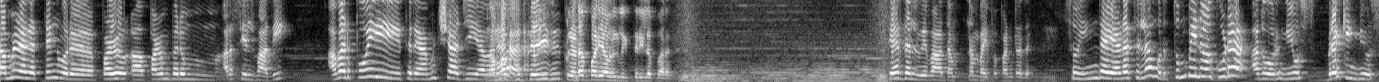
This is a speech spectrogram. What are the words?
தமிழகத்தின் ஒரு பழு பழம்பெரும் அரசியல்வாதி. அவர் போய் திரு அமித்ஷாஜி அவரை நமக்கு தெரியுது திரு எடப்பாடி அவர்களுக்கு தெரியல பாருங்க. தேர்தல் விவாதம் நம்ம இப்ப பண்றது. சோ இந்த இடத்துல ஒரு தும்பினா கூட அது ஒரு நியூஸ் பிரேக்கிங் நியூஸ்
